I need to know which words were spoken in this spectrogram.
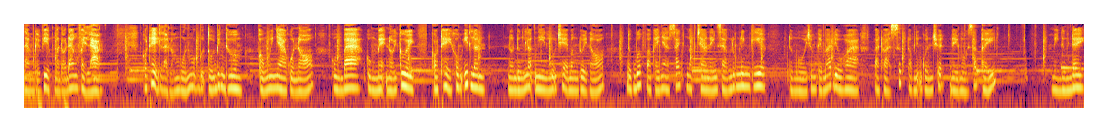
làm cái việc mà nó đang phải làm. Có thể là nó muốn một bữa tối bình thường ở ngôi nhà của nó, cùng ba, cùng mẹ nói cười. Có thể không ít lần, nó đứng lặng nhìn lũ trẻ bằng tuổi nó, được bước vào cái nhà sách ngập tràn ánh sáng lung linh kia, được ngồi trong cái mát điều hòa và thỏa sức đọc những cuốn truyện đầy màu sắc ấy. Mình đứng đây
